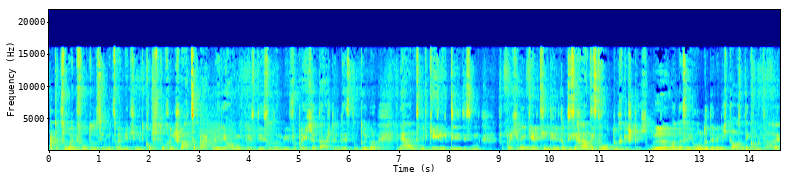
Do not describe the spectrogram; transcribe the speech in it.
Und dazu war ein Foto, da sieht man zwei Mädchen mit Kopftuch, ein schwarzer Balken über die Augen, die, die sozusagen wie Verbrecher darstellen lässt und drüber eine Hand mit Geld, die diesen Verbrecher ein Geld hinhält und diese Hand ist rot durchgestrichen. Und ja. da waren also hunderte, wenn nicht tausende Kommentare,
